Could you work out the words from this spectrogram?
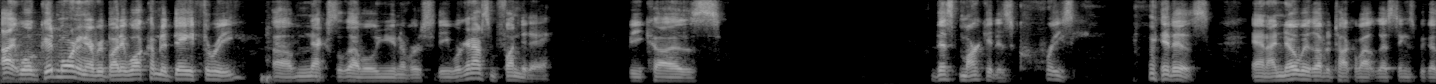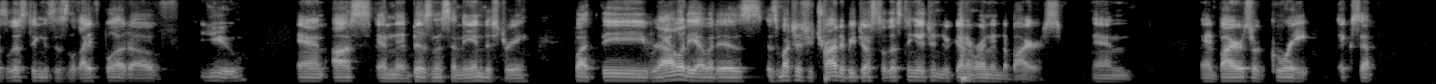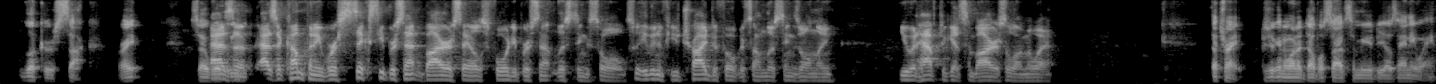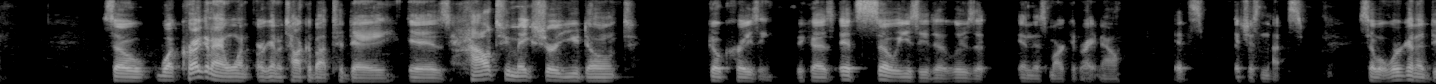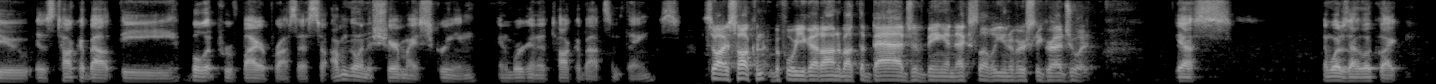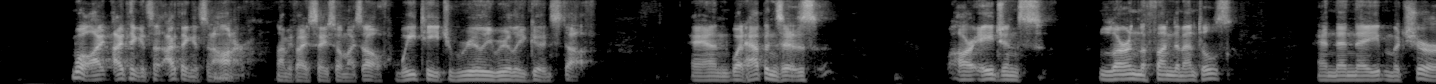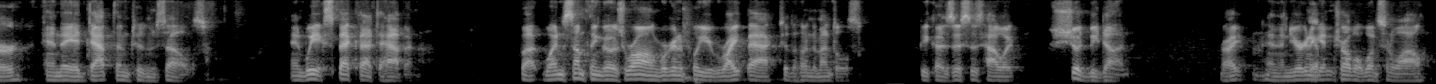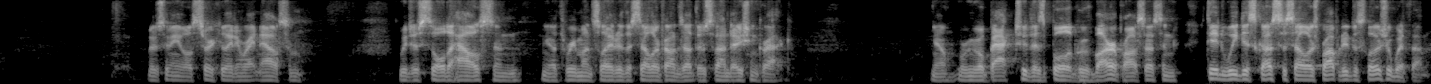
All right. Well, good morning, everybody. Welcome to day three of Next Level University. We're going to have some fun today because this market is crazy. it is. And I know we love to talk about listings because listings is the lifeblood of you and us and the business and the industry. But the reality of it is, as much as you try to be just a listing agent, you're going to run into buyers. And and buyers are great, except lookers suck right? So as we, a as a company, we're 60% buyer sales, 40% listing sold. So even if you tried to focus on listings only, you would have to get some buyers along the way. That's right, because you're going to want to double side some of your deals anyway. So what Craig and I want are going to talk about today is how to make sure you don't go crazy because it's so easy to lose it in this market right now. It's it's just nuts. So what we're going to do is talk about the bulletproof buyer process. So I'm going to share my screen and we're going to talk about some things. So I was talking before you got on about the badge of being a next level university graduate. Yes. And what does that look like? Well, I, I think it's I think it's an honor. I mean, if I say so myself, we teach really, really good stuff. And what happens is our agents learn the fundamentals and then they mature and they adapt them to themselves. And we expect that to happen. But when something goes wrong, we're going to pull you right back to the fundamentals because this is how it should be done. Right. And then you're going to yep. get in trouble once in a while. There's any little circulating right now. Some, we just sold a house and, you know, three months later, the seller finds out there's a foundation crack. You know, we're going to go back to this bulletproof buyer process. And did we discuss the seller's property disclosure with them?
